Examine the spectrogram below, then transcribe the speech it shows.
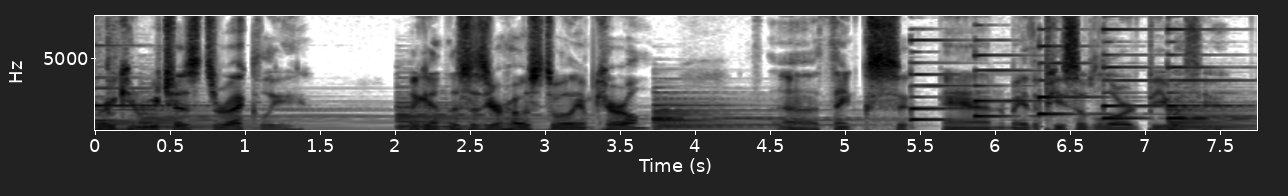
where you can reach us directly. Again, this is your host, William Carroll. Uh, thanks, and may the peace of the Lord be with you.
